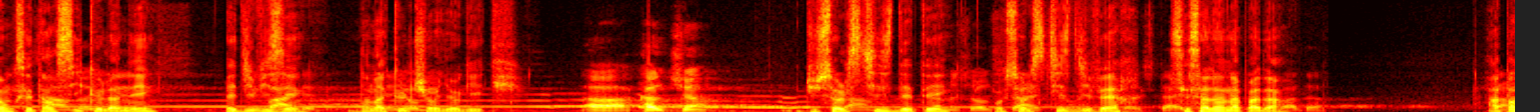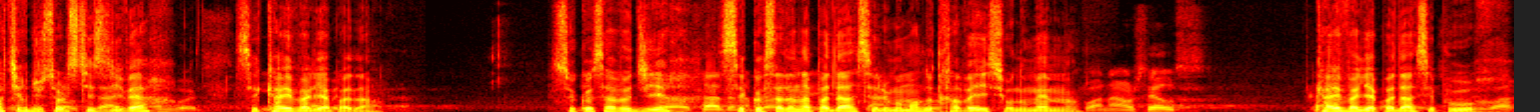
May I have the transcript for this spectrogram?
Donc c'est ainsi que l'année est divisée dans la culture yogique. Du solstice d'été au solstice d'hiver, c'est Sadhanapada. À partir du solstice d'hiver, c'est Kaivalyapada. Ce que ça veut dire, c'est que Sadhanapada, c'est le moment de travailler sur nous-mêmes. Kaivalyapada, c'est pour,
